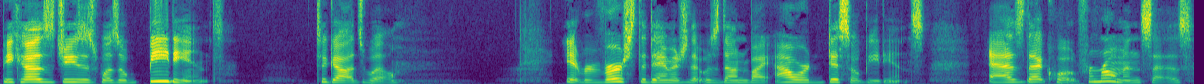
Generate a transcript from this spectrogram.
Because Jesus was obedient to God's will, it reversed the damage that was done by our disobedience as that quote from Romans says,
